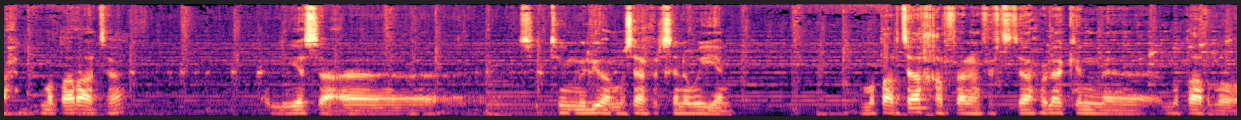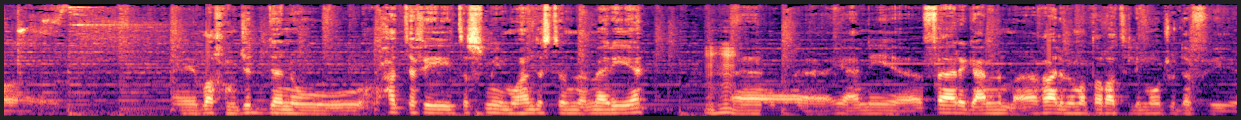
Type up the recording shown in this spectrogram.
أحد مطاراتها اللي يسع آه، 60 مليون مسافر سنويا. المطار تأخر فعلا في افتتاحه لكن آه، المطار آه، يعني ضخم جدا وحتى في تصميمه وهندسته المعماريه. آه، يعني فارق عن غالب المطارات اللي موجودة في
